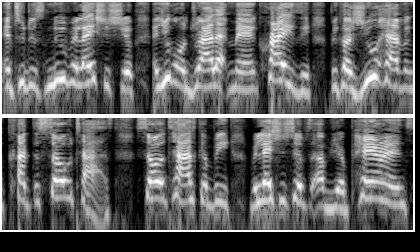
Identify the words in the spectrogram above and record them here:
into this new relationship and you're going to drive that man crazy because you haven't cut the soul ties. Soul ties could be relationships of your parents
